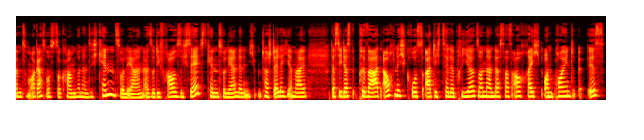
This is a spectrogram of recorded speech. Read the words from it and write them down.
ähm, zum Orgasmus zu kommen, sondern sich kennenzulernen, also die Frau sich selbst kennenzulernen, denn ich unterstelle hier mal, dass sie das privat auch nicht großartig zelebriert, sondern dass das auch recht on point ist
